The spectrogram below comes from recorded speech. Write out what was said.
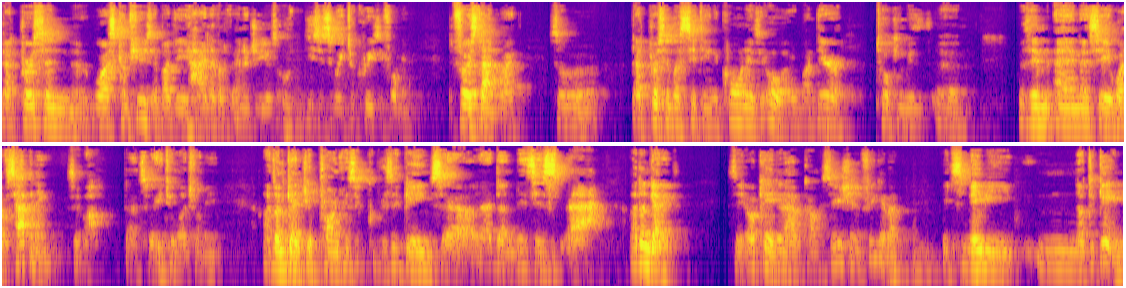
that person was confused about the high level of energy. Was, oh, this is way too crazy for me. The first time, right? So uh, that person was sitting in the corner and say, "Oh, I went there talking with uh, with him and I say, what's happening?" I say, "Oh, that's way too much for me. I don't get your point with the, with the games. Uh, I don't, this is ah, I don't get it." I say, "Okay, then I have a conversation and think about it. It's maybe not a game."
